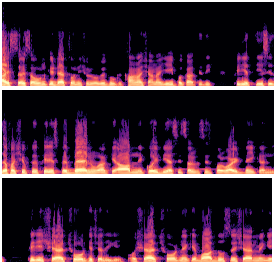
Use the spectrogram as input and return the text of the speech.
आहिस्ता आहिस्ता उनकी डेथ होनी शुरू हो गई क्योंकि खाना शाना यही पकाती थी। फिर ये तीसरी दफ़ा शिफ्ट हुई, फिर इस पर बैन हुआ कि आपने कोई भी ऐसी सर्विसेज़ प्रोवाइड नहीं करनी। फिर ये शहर छोड़ के चली गई और शहर छोड़ने के बाद दूसरे शहर में गई।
